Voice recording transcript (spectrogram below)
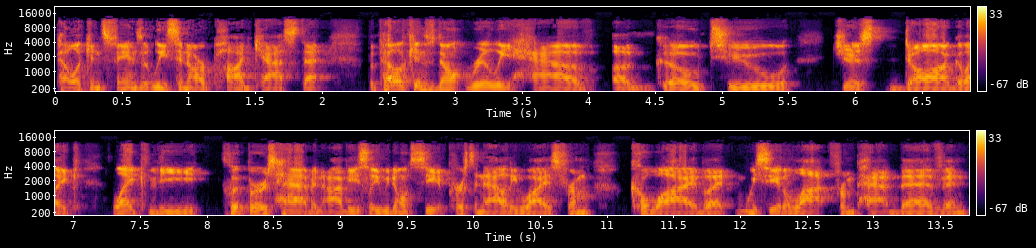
Pelicans fans, at least in our podcast, that the Pelicans don't really have a go-to just dog like like the Clippers have, and obviously we don't see it personality wise from Kawhi, but we see it a lot from Pat Bev. And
